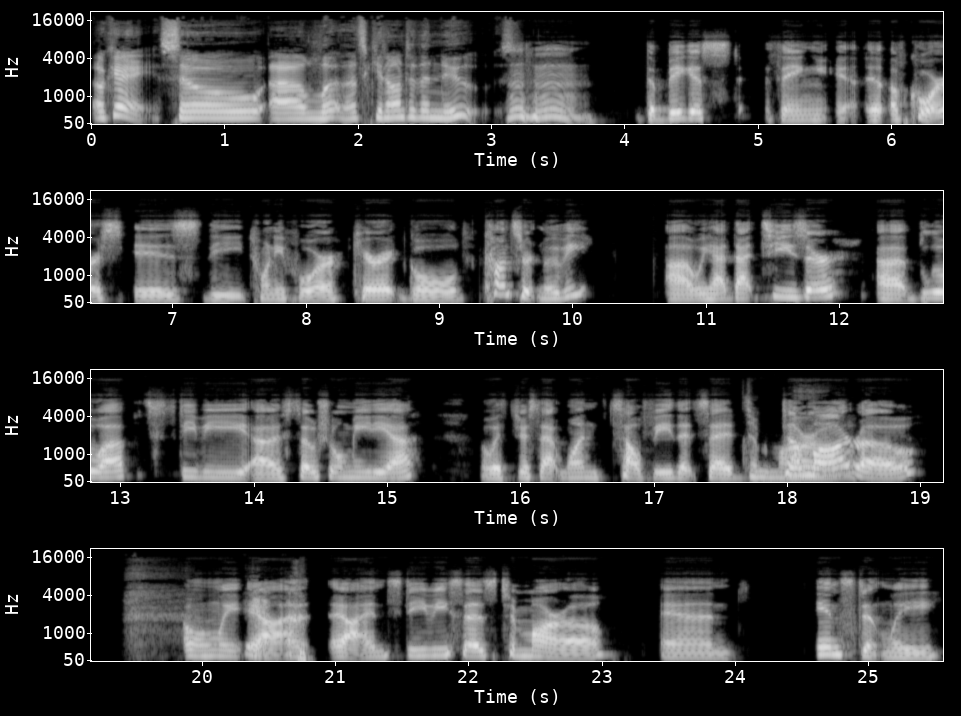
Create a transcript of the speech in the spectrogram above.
Okay, so uh, l- let's get on to the news. hmm The biggest thing, uh, of course, is the 24 karat gold concert movie. Uh, we had that teaser, uh, blew up Stevie uh, social media with just that one selfie that said Tomorrow. tomorrow. Only, yeah. Yeah. and- yeah. And Stevie says tomorrow, and instantly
